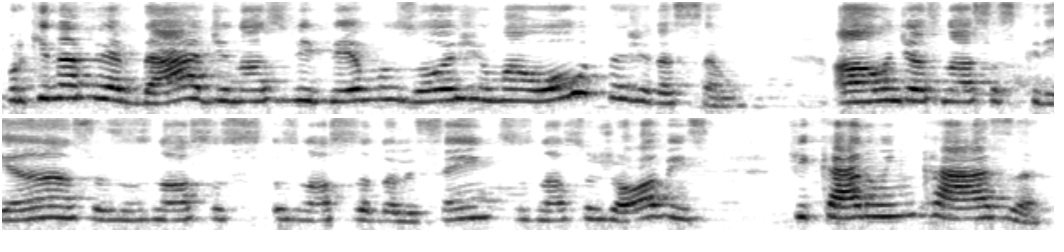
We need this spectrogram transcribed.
Porque, na verdade, nós vivemos hoje uma outra geração, onde as nossas crianças, os nossos, os nossos adolescentes, os nossos jovens ficaram em casa.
